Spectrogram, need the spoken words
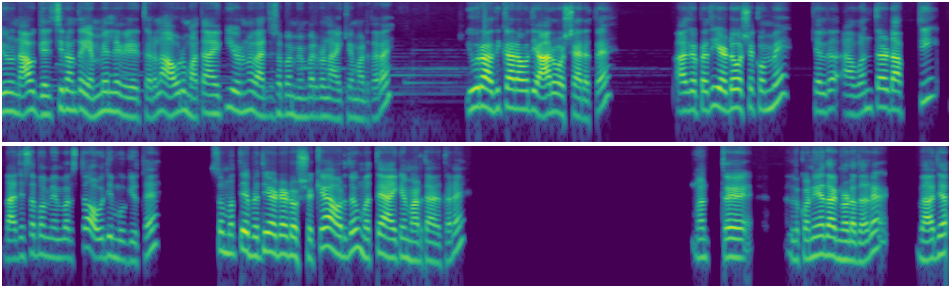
ಇವರು ನಾವು ಗೆಲ್ಸಿರೋಂಥ ಎಂ ಎಲ್ ಎಗಳಿರ್ತಾರಲ್ಲ ಅವರು ಮತ ಹಾಕಿ ಇವ್ರನ್ನ ರಾಜ್ಯಸಭಾ ಮೆಂಬರ್ಗಳನ್ನ ಆಯ್ಕೆ ಮಾಡ್ತಾರೆ. ಇವರ ಅಧಿಕಾರಾವಧಿ ಆರು ವರ್ಷ ಇರುತ್ತೆ. ಆದರೆ ಪ್ರತಿ ಎರಡು ವರ್ಷಕ್ಕೊಮ್ಮೆ ಕೆಲ one third of the Rajya Sabha ಮೆಂಬರ್ಸ್ದು ಅವಧಿ ಮುಗಿಯುತ್ತೆ. ಸೊ ಮತ್ತೆ ಪ್ರತಿ ಎರಡೆರಡು ವರ್ಷಕ್ಕೆ ಅವ್ರದ್ದು ಮತ್ತೆ ಆಯ್ಕೆ ಮಾಡ್ತಾ ಇರ್ತಾರೆ. ಮತ್ತೆ ಅಲ್ಲಿ ಕೊನೆಯದಾಗಿ ನೋಡೋದಾದ್ರೆ ರಾಜ್ಯ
